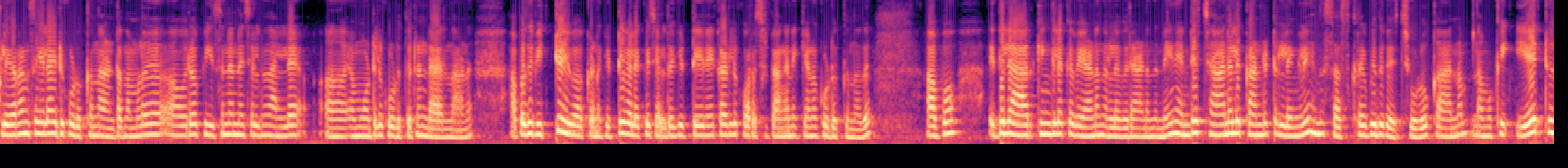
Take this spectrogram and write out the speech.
ക്ലിയറൻസ് സെയിലായിട്ട് കൊടുക്കുന്നതാണ് കേട്ടോ നമ്മൾ ഓരോ പീസിന് തന്നെ ചിലത് നല്ല എമൗണ്ടിൽ കൊടുത്തിട്ടുണ്ടായിരുന്നതാണ്. അപ്പോൾ അത് വിറ്റ് ഒഴിവാക്കണം. കിട്ടിയ വിലക്ക് ചിലത് കിട്ടിയതിനേക്കാട്ടിൽ കുറച്ചിട്ട് അങ്ങനെയൊക്കെയാണ് കൊടുക്കുന്നത്. അപ്പോൾ ഇതിൽ ആർക്കെങ്കിലൊക്കെ വേണമെന്നുള്ളവരാണെന്നുണ്ടെങ്കിൽ എന്റെ ചാനൽ കണ്ടിട്ടില്ലെങ്കിൽ ഒന്ന് സബ്സ്ക്രൈബ് ചെയ്ത് വെച്ചോളൂ. കാരണം നമുക്ക് എ ടു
